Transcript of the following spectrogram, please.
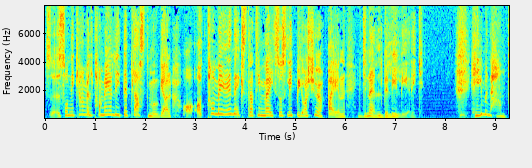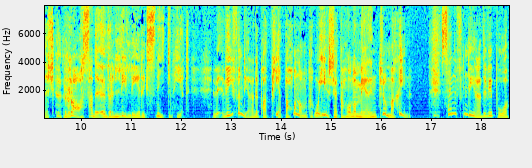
så, så, ni kan väl ta med lite plastmuggar och, och ta med en extra till mig så slipper jag köpa en, gnällde Lill-Erik. Himen Hunters rasade över Lill-Eriks snikenhet. Vi funderade på att peta honom och ersätta honom med en trummaskin. Sen funderade vi på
